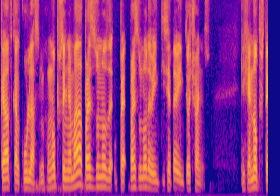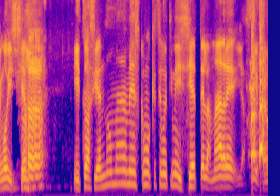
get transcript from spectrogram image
qué edad calculas? Me dijo, no, pues en llamada pareces uno de, pareces uno de 27, 28 años. Dije, no, pues tengo 17. Y tú así no mames, como que ese güey tiene 17, la madre, y así, pero,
